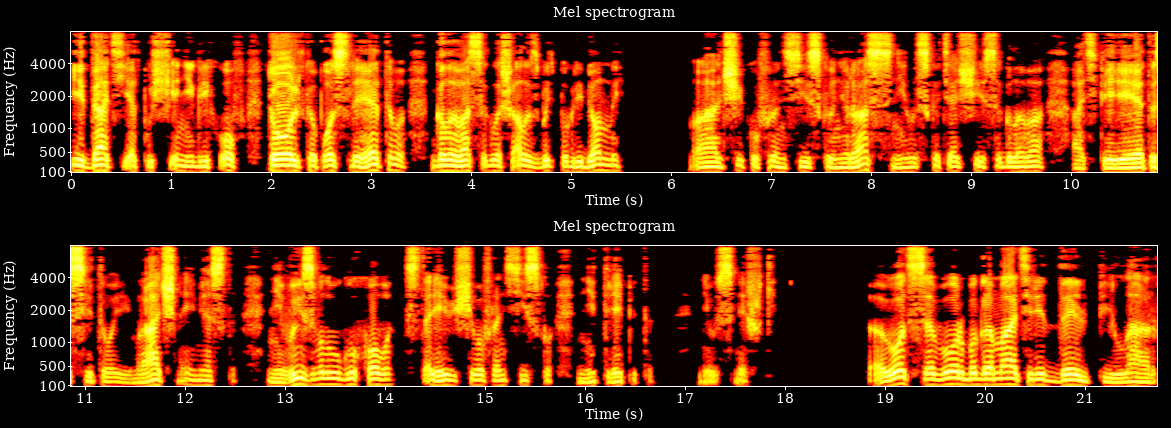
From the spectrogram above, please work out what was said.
и дать ей отпущение грехов. Только после этого голова соглашалась быть погребенной. Мальчику Франциско не раз снилась катящаяся голова, а теперь и это святое и мрачное место не вызвало у глухого, стареющего Франциско ни трепета, ни усмешки. А вот собор Богоматери Дель Пилар,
